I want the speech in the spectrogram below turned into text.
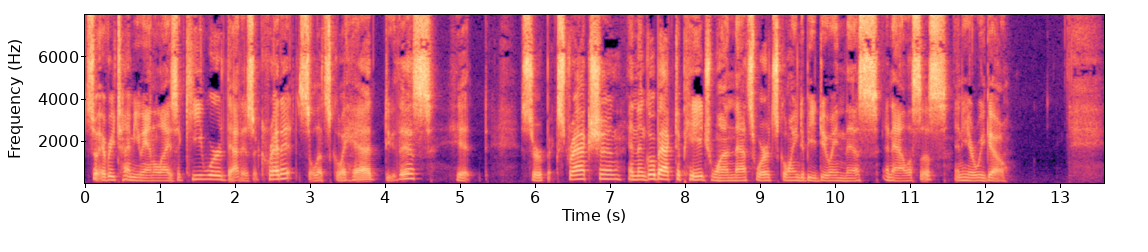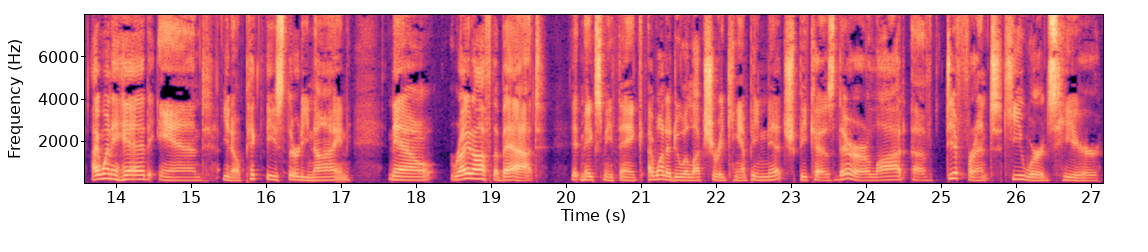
So every time you analyze a keyword, that is a credit. So let's go ahead, do this, hit SERP extraction, and then go back to page one. That's where it's going to be doing this analysis. And here we go. I went ahead and, you know, picked these 39. Now, right off the bat, it makes me think I want to do a luxury camping niche because there are a lot of different keywords here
